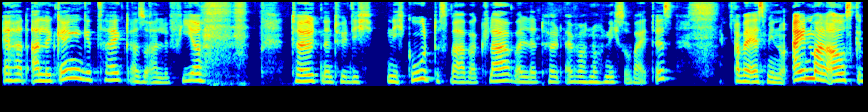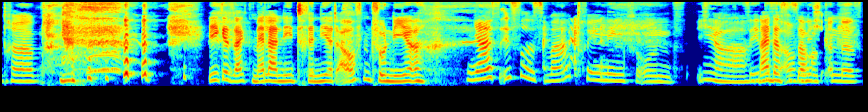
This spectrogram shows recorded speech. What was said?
Er hat alle Gänge gezeigt, also alle vier. Tölt natürlich nicht gut, das war aber klar, weil der Tölt einfach noch nicht so weit ist. Aber er ist mir nur einmal ausgetrabt. Wie gesagt, Melanie trainiert auf dem Turnier. ja, es ist so, es war Training für uns. Ich Ja, sehe nein, das, das auch ist auch nicht okay. anders.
